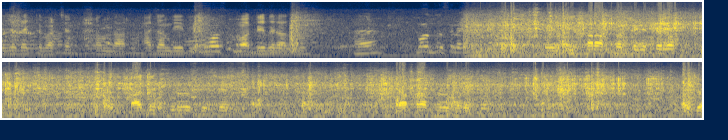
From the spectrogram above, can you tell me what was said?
এই যে দেখতে পাচ্ছেন সন্ধ্যার আজান দিয়ে দিচ্ছে মাগরিবের আজান। হ্যাঁ। ট্রেনটি সরাসর থেকে ছেড়ে উদ্দেশ্যে যাত্রা শুরু করেছে। যে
